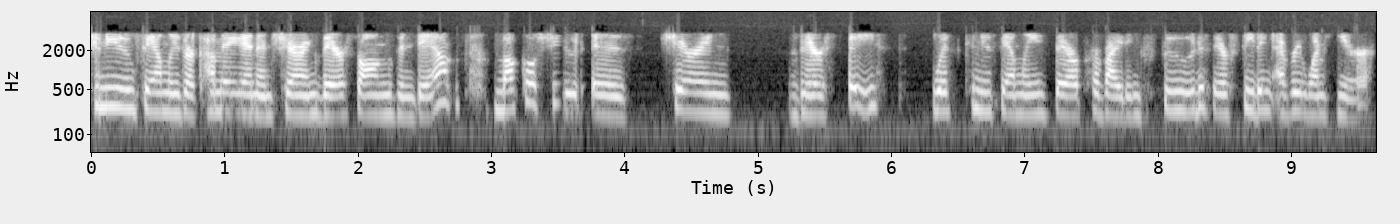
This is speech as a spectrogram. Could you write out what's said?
canoe families are coming in and sharing their songs and dance, Muckleshoot is sharing their space with Canoe Families. They are providing food. They're feeding everyone here.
